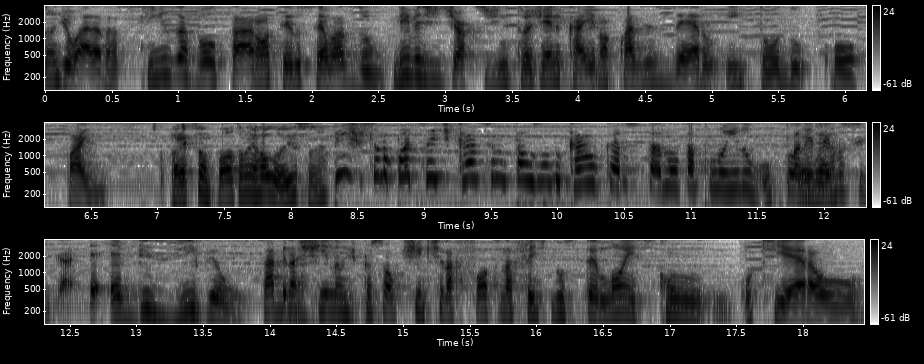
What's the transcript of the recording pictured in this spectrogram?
onde o ar era cinza voltaram a ter o céu azul. Níveis de dióxido de nitrogênio caíram a quase zero em todo o país. Parece São Paulo também rolou isso, né? Bicho, você não pode sair de casa, você não tá usando o carro, cara, você tá- não tá poluindo o planeta, é. você, é, é visível. Sabe, na China, onde o pessoal tinha que tirar foto na frente dos telões com o que era o,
